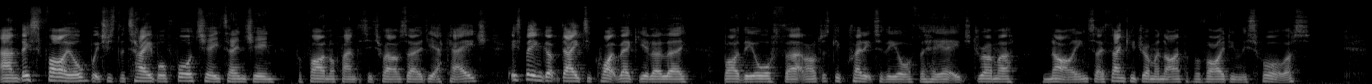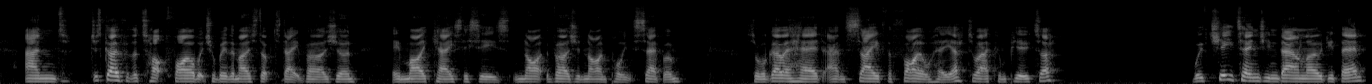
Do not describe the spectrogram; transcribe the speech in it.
And this file, which is the table for Cheat Engine for Final Fantasy XII Zodiac Age, is being updated quite regularly by the author. And I'll just give credit to the author here. It's Drummer9. So thank you, Drummer9, for providing this for us. And just go for the top file, which will be the most up-to-date version. In my case, this is version 9.7. So we'll go ahead and save the file here to our computer. With Cheat Engine downloaded then,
